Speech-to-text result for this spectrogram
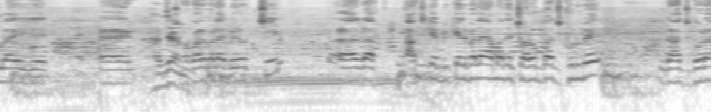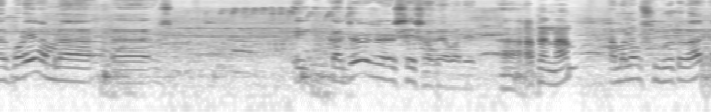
আমরা এই যে সকালবেলায় বেরোচ্ছি। আজকে বিকেলবেলায় আমাদের চড়ক গাছ ঘুরবে। গাছ ঘোরার পরে আমরা এই কার্য শেষ হবে আমাদের। আপনার নাম? আমার নাম সুব্রত রায়।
